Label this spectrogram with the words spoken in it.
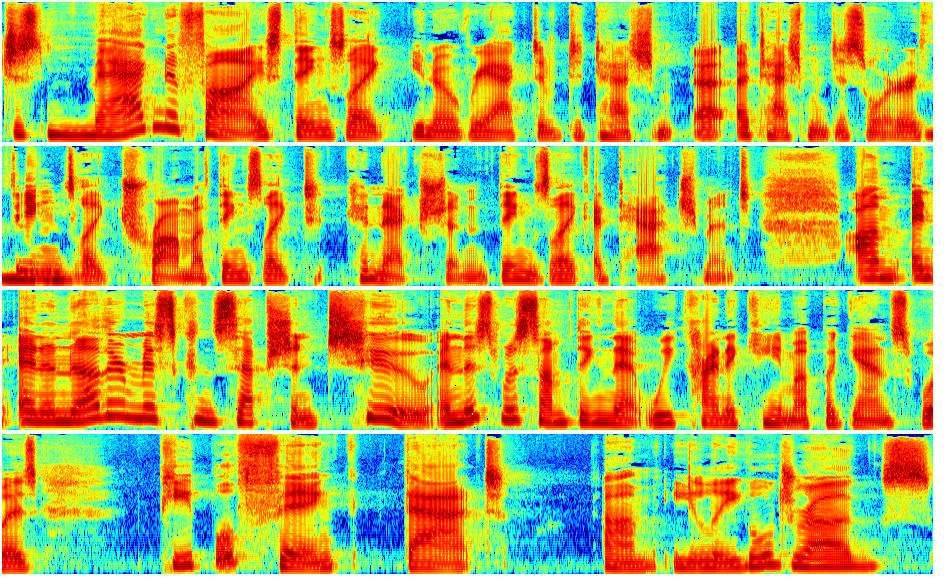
just magnifies things like you know reactive detachment uh, attachment disorder things like trauma things like t- connection things like attachment um, and and another misconception too and this was something that we kind of came up against was people think that um, illegal drugs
